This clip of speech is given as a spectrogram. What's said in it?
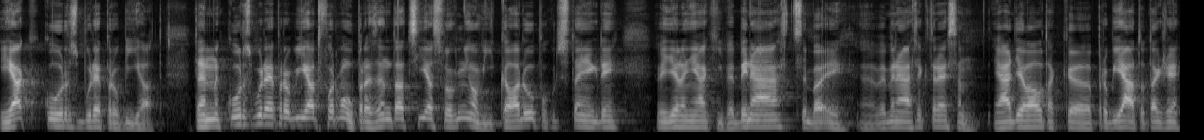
jak kurz bude probíhat. Ten kurz bude probíhat formou prezentací a slovního výkladu. Pokud jste někdy viděli nějaký webinář, třeba i eh, webináře, které jsem já dělal, tak probíhá to tak, že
